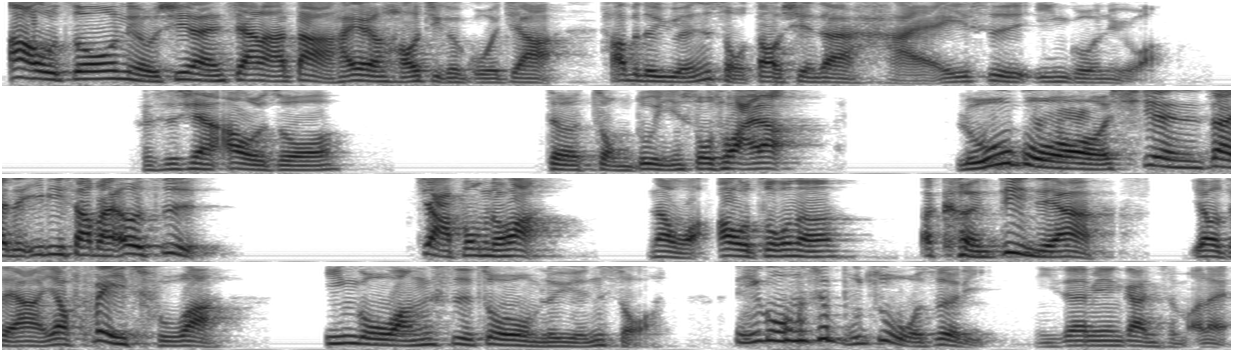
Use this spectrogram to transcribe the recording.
澳洲、纽西兰、加拿大还有好几个国家。他们的元首到现在还是英国女王，可是现在澳洲的总督已经说出来了，如果现在的伊丽莎白二世驾崩的话，那我澳洲呢，那肯定怎样？要怎样？要废除啊！英国王室作为我们的元首啊，英国王室不住我这里，你在那边干什么嘞？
